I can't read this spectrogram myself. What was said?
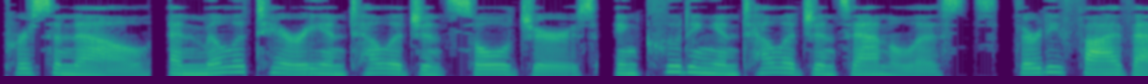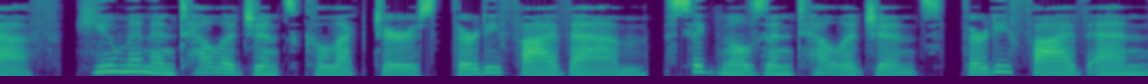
personnel, and military intelligence soldiers, including intelligence analysts 35F, human intelligence collectors 35M, signals intelligence 35N,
